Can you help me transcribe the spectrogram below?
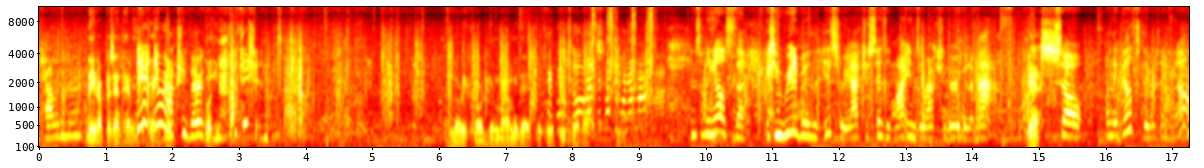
calendar. They represent heaven. They, Okay, they were go. actually very Go good here. mathematicians. I'm not recording mommy that taking a picture of us. And something else is that if you read a bit of the history, it actually says that Mayans were actually very good at math. Yes. So when they built it, they were thinking, oh,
